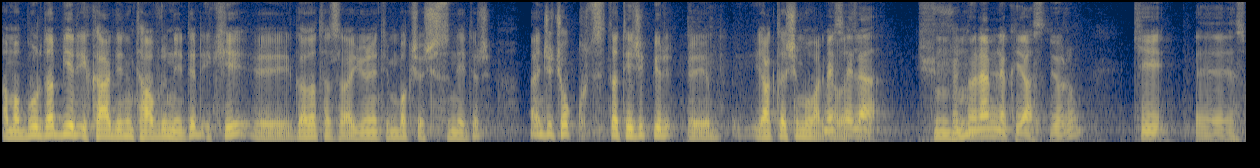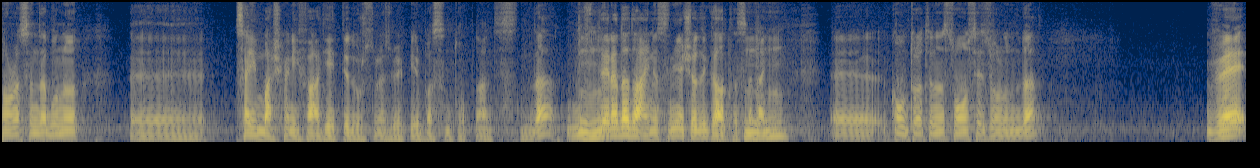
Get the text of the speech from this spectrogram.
ama burada bir Icardi'nin tavrı nedir? İki e, Galatasaray yönetim bakış açısı nedir? Bence çok stratejik bir e, yaklaşımı var Mesela şu dönemle kıyaslıyorum ki e, sonrasında bunu e, Sayın Başkan ifade etti Dursun Özbek bir basın toplantısında. Muslera'da da aynısını yaşadı Galatasaray. E, kontratının son sezonunda. Ve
